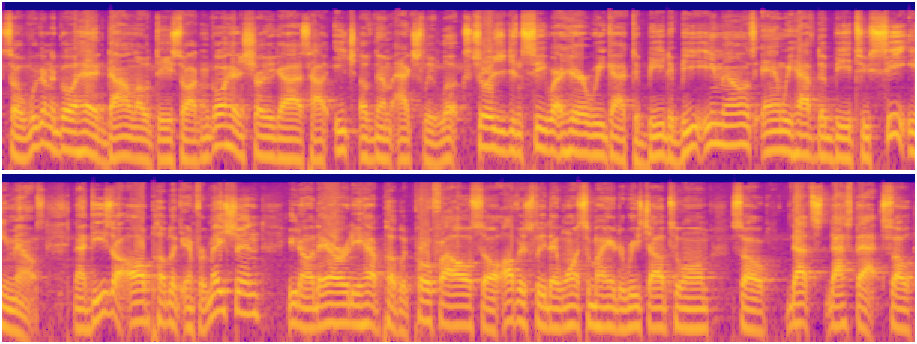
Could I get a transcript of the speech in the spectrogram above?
So we're gonna go ahead and download these so I can go ahead and show you guys how each of them actually looks. So as you can see right here, we got the B2B emails and we have the B2C emails. Now these are all public information. You know, they already have public profiles. So obviously they want somebody to reach out to them. So that's that's that. So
